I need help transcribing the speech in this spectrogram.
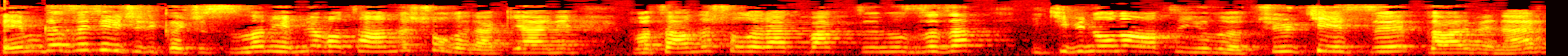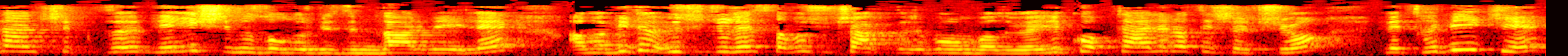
Hem gazetecilik açısından hem de vatandaş olarak yani vatandaş olarak baktığınızda da 2016 yılı Türkiye'si darbe nereden çıktı? Ne işimiz olur bizim darbeyle? Ama bir de üstüne savaş uçakları bombalıyor, helikopterler ateş açıyor ve tabii ki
